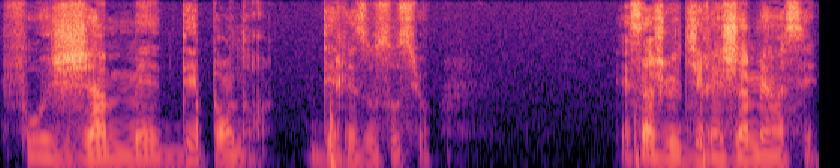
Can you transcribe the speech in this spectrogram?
faut jamais dépendre des réseaux sociaux. Et ça, je le dirai jamais assez.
